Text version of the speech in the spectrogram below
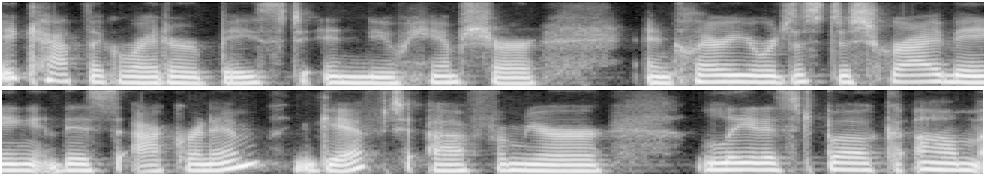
a Catholic writer based in New Hampshire. And Claire, you were just describing this acronym GIFT uh, from your latest book. Um,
